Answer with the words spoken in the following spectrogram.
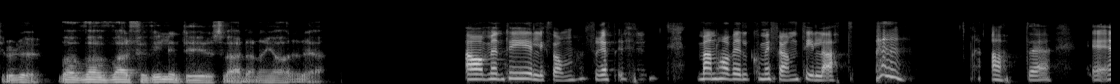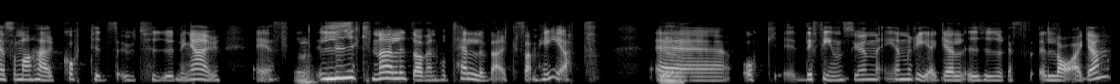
Tror du? Var, var, varför vill inte hyresvärdarna göra det? Ja, men det är liksom för att man har väl kommit fram till att, att eh, en sån här korttidsuthyrningar eh, Ja. liknar lite av en hotellverksamhet. Eh, och det finns ju en, en regel i hyreslagen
